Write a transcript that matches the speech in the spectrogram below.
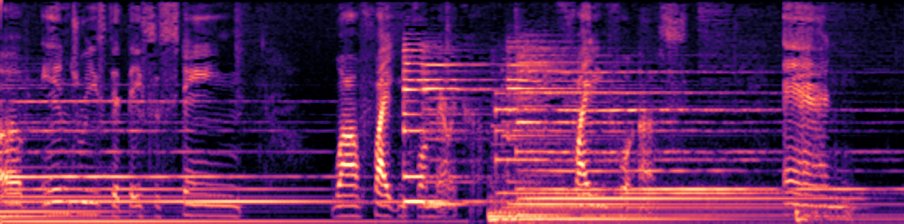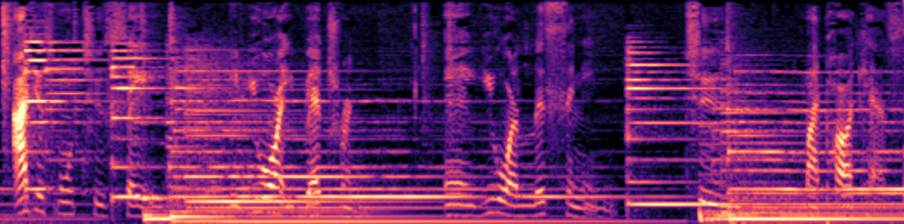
of injuries that they sustained while fighting for America, fighting for us. And I just want to say if you are a veteran and you are listening to my podcast,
